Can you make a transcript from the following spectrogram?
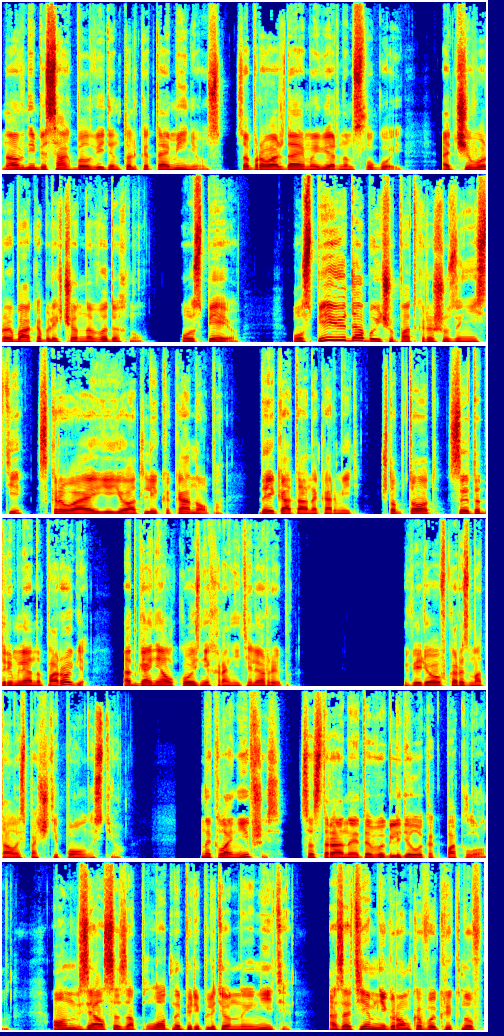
Но в небесах был виден только Таминиус, сопровождаемый верным слугой, отчего рыбак облегченно выдохнул. «Успею. Успею добычу под крышу занести, скрывая ее от лика канопа, да и кота накормить, чтоб тот, сыто дремля на пороге, отгонял козни хранителя рыб». Веревка размоталась почти полностью. Наклонившись, со стороны это выглядело как поклон, он взялся за плотно переплетенные нити, а затем, негромко выкрикнув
